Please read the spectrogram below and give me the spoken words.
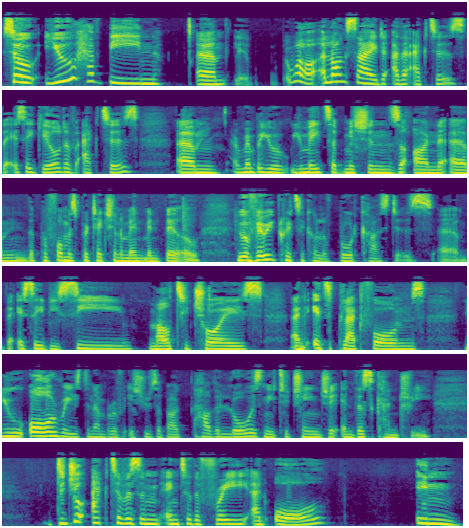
So you have been, um, well, alongside other actors, the SA Guild of Actors. Um, I remember you you made submissions on um, the Performance Protection Amendment Bill. You were very critical of broadcasters, um, the SABC, MultiChoice, and its platforms. You all raised a number of issues about how the laws need to change in this country. Did your activism enter the fray at all in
